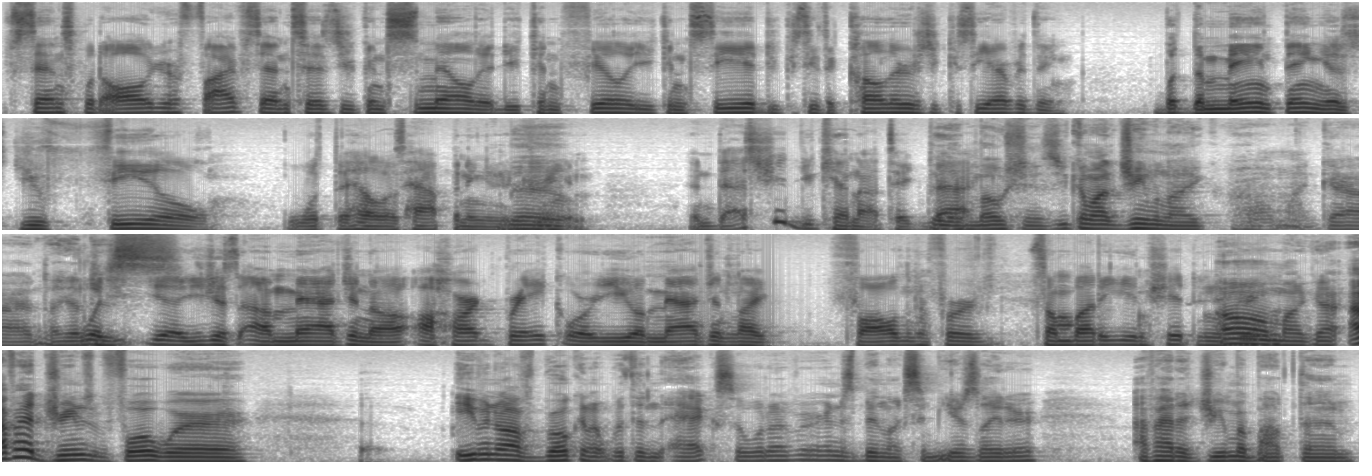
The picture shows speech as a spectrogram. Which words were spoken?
sense with all your five senses. You can smell it, you can feel it, you can see it, you can see the colors, you can see everything. But the main thing is you feel what the hell is happening in your Yeah. dream, and that shit you cannot take The back. emotions. You come out dreaming like, oh my god. Like, What, just, yeah, you just imagine a, a heartbreak, or you imagine like falling for somebody and shit Oh dream. my god. I've had dreams before where even though I've broken up with an ex or whatever, and it's been like some years later, I've had a dream about them,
